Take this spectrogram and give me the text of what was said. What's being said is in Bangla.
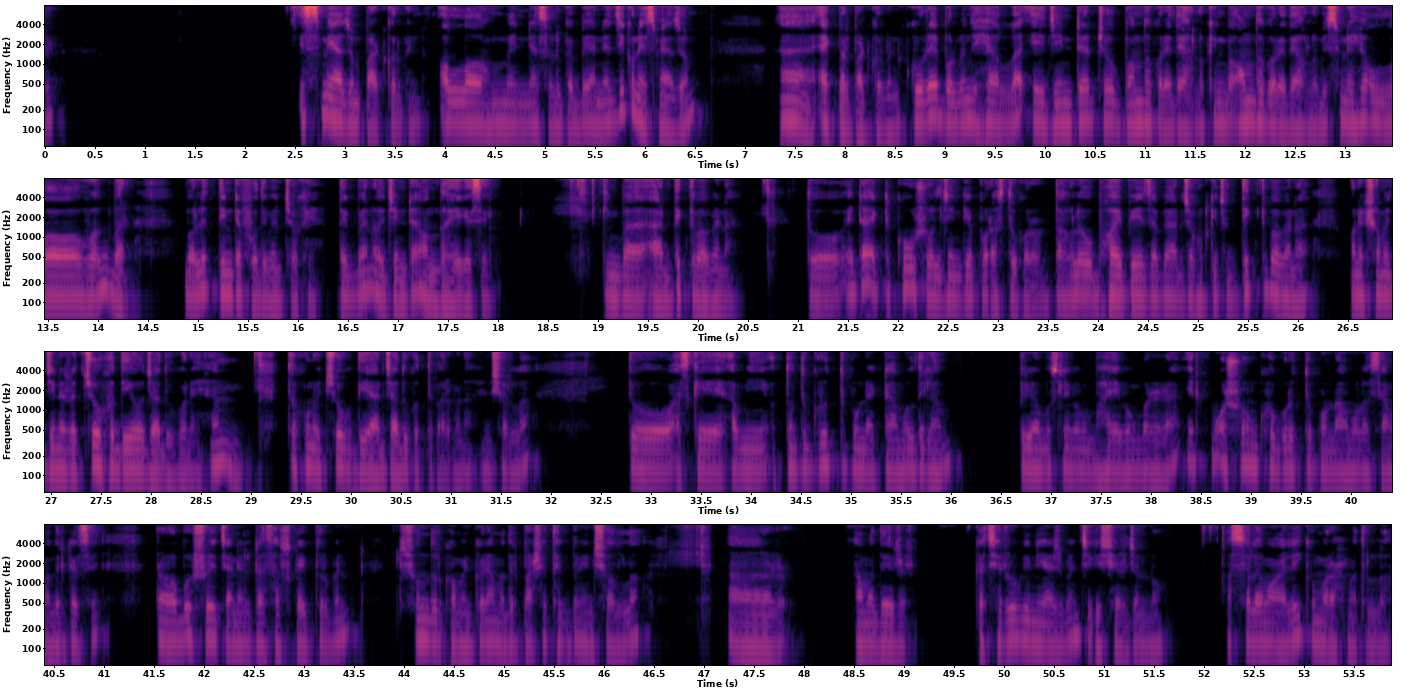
ইসমে আজম পাঠ করবেন। আল্লাহ সলুকা বেয়ানিয়া যে কোনো ইসমে আজম। হ্যাঁ একবার পাঠ করবেন। করে বলবেন যে, হে আল্লাহ, এই জিনটার চোখ বন্ধ করে দেওয়া হলো কিংবা অন্ধ করে দেওয়া হলো। বিসমুল্লাহ হে আল্লাহ আকবার। বলে তিনটা ফু দেবেন চোখে। দেখবেন ওই জিনটা অন্ধ হয়ে গেছে কিংবা আর দেখতে পাবে না। তো এটা একটা কৌশল জিনকে পরাস্ত করুন তাহলে ও ভয় পেয়ে যাবে আর যখন কিছু দেখতে পাবে না, অনেক সময় জিনেরা চোখ দিয়েও জাদু করে হ্যাঁ তখন ওই চোখ দিয়ে আর জাদু করতে পারবে না, ইনশাল্লাহ। তো আজকে আমি অত্যন্ত গুরুত্বপূর্ণ একটা আমল দিলাম। প্রিয় মুসলিম এবং ভাই এবং বোনেরা, এরকম অসংখ্য গুরুত্বপূর্ণ আমল আছে আমাদের কাছে। আপনারা অবশ্যই চ্যানেলটা সাবস্ক্রাইব করবেন, সুন্দর কমেন্ট করে আমাদের পাশে থাকবেন ইনশাল্লাহ আর আমাদের কাছে রুগী নিয়ে আসবেন চিকিৎসার জন্য। আসসালামু আলাইকুম রহমতুল্লাহ।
